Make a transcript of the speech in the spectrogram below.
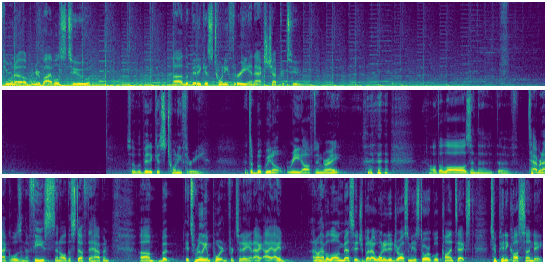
if you want to open your Bibles to uh, Leviticus 23 and Acts chapter 2. So, Leviticus 23. That's a book we don't read often, right? all the laws and the, the tabernacles and the feasts and all the stuff that happen. Um, but it's really important for today. And I, I, I I don't have a long message, but I wanted to draw some historical context to Pentecost Sunday.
